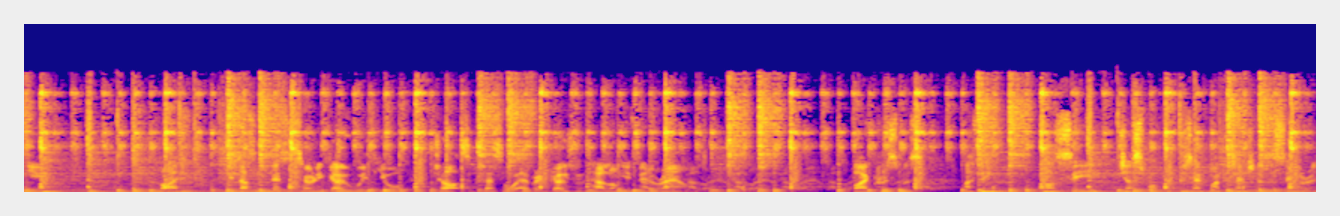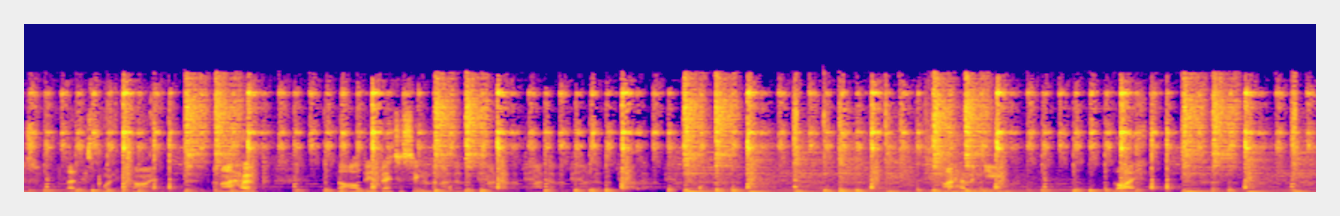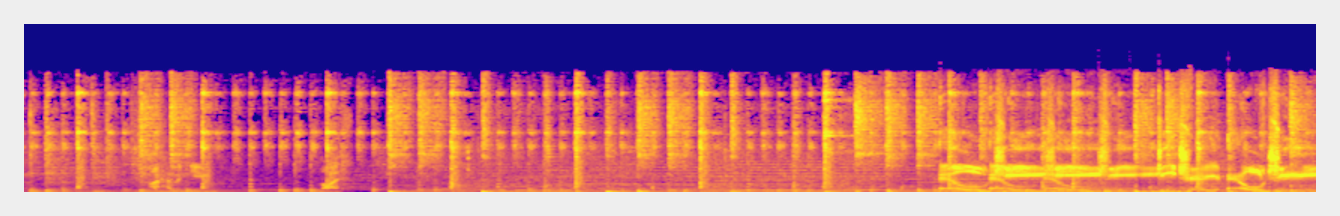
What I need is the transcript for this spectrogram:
new life. It doesn't necessarily go with your chart success or whatever. It goes with how long you've been around. By Christmas, I think I'll see just what percent, my potential as a singer is at this point in time. And I hope that I'll be a better singer than I've ever I have a new life. LG. LG. DJ LG.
